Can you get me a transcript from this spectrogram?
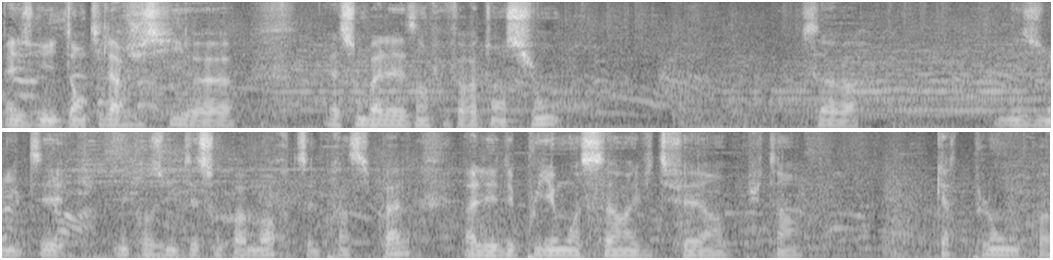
les unités anti-large ici, euh, elles sont balèzes, il hein, faut faire attention. Ça va. Mes unités, mes grosses unités sont pas mortes, c'est le principal. Allez, dépouillez-moi ça, hein, vite fait, hein, putain. 4 plombs, quoi.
